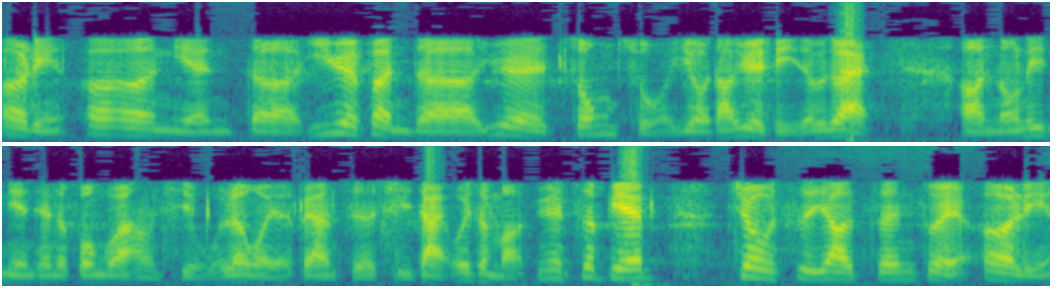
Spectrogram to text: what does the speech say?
二零二二年的一月份的月中左右到月底，对不对？啊，农历年前的封关行情，我认为也非常值得期待。为什么？因为这边就是要针对二零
